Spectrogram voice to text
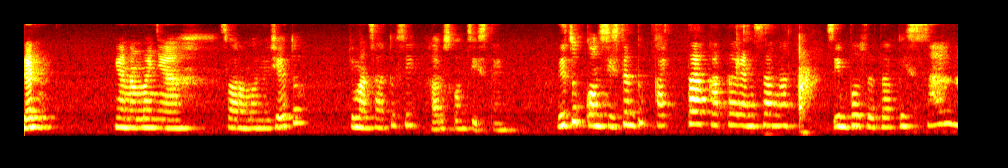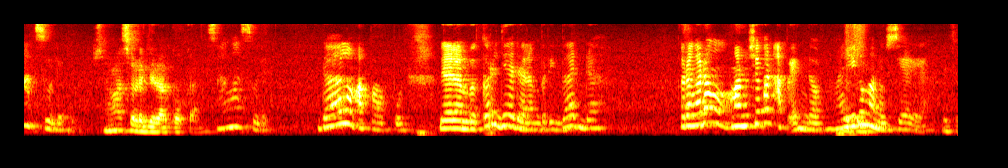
Dan yang namanya seorang manusia itu cuma satu sih harus konsisten. Itu konsisten tuh kata-kata yang sangat simpel tetapi sangat sulit. Sangat sulit dilakukan. Sangat sulit. Dalam apa pun. Dalam bekerja dalam beribadah. Kadang-kadang manusia kan up and down. Namanya juga Betul. manusia ya. Gitu.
